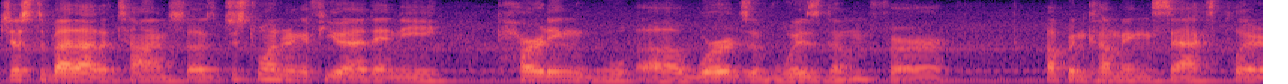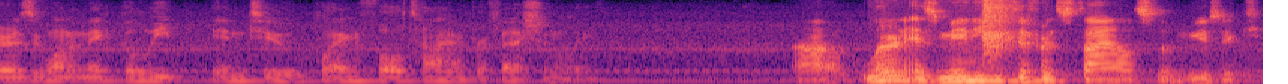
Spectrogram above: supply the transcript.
just about out of time, so I was just wondering if you had any parting uh, words of wisdom for up and coming sax players who want to make the leap into playing full time professionally? Uh, learn as many different styles of music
